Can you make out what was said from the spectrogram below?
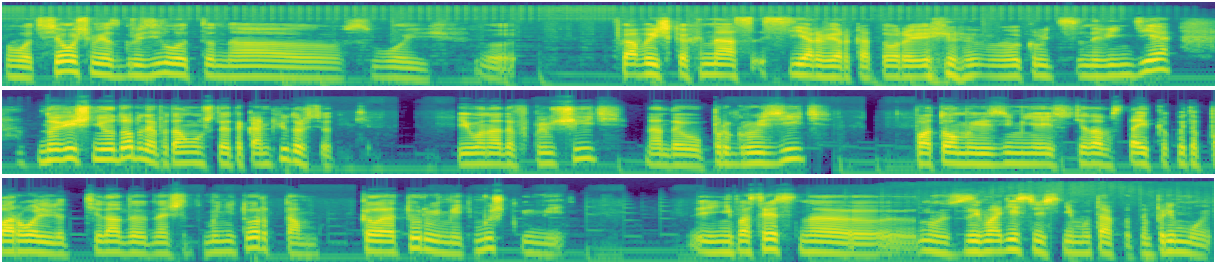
Вот, все, в общем, я сгрузил это на свой э, кавычках нас сервер, который крутится на винде. Но вещь неудобная, потому что это компьютер все-таки. Его надо включить, надо его прогрузить. Потом, извини меня, если у тебя там стоит какой-то пароль, тебе надо, значит, монитор, там, клавиатуру иметь, мышку иметь. И непосредственно ну, взаимодействовать с ним вот так вот напрямую.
